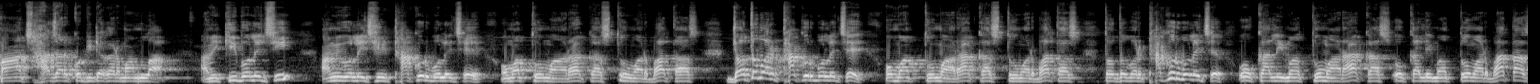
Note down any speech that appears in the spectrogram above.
পাঁচ হাজার কোটি টাকার মামলা। আমি কি বলেছি? আমি বলেছি, ঠাকুর বলেছে, ওমা তোমার আকাশ, তোমার বাতাস। যতবার ঠাকুর বলেছে, ওমা তোমার আকাশ, তোমার বাতাস। ততবার ঠাকুর বলেছে, ও কালিমা তোমার আকাশ, ও কালিমা তোমার বাতাস।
